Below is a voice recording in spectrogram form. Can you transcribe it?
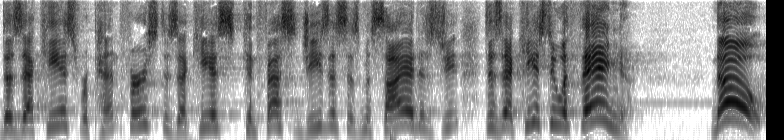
Does Zacchaeus repent first? Does Zacchaeus confess Jesus as Messiah? Does, G- does Zacchaeus do a thing? No.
